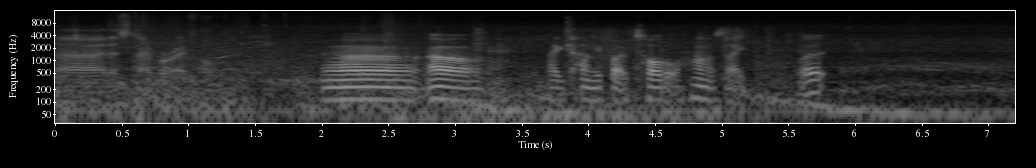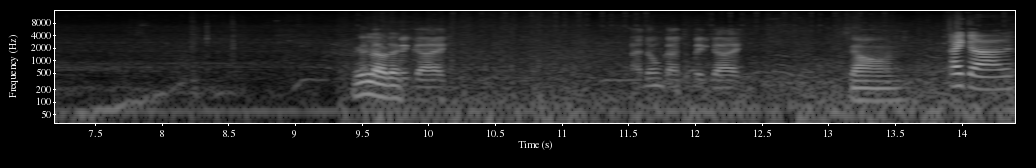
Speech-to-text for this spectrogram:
Uh, the sniper rifle. Uh, oh, okay. Like 25 total. I was like, what? I got the Reloading. big guy. I don't got the big guy. Gone. I got it.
